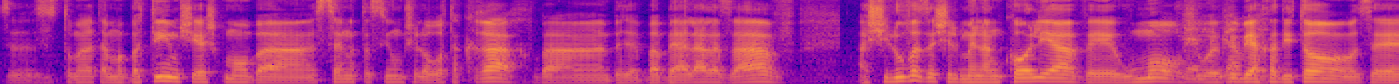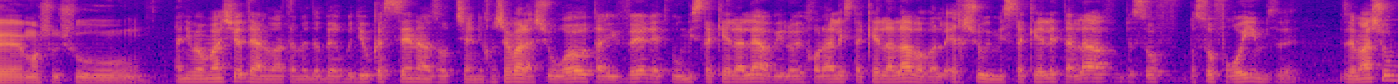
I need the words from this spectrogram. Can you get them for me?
זה- זאת אומרת, המבטים שיש כמו בסצנת הסיום של אורות הכרך, בבהלה לזהב, השילוב הזה של מלנכוליה והומור כן, שהוא הביא. ביחד איתו, זה משהו שהוא... אני ממש יודע על מה אתה מדבר, בדיוק הסצנה הזאת שאני חושב עליה, שהוא רואה אותה עיוורת והוא מסתכל עליה והיא לא יכולה להסתכל עליו, אבל איכשהו היא מסתכלת עליו, בסוף, בסוף רואים, זה, זה משהו,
